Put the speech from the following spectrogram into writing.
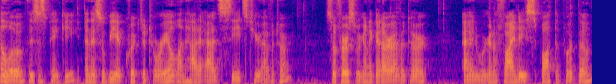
Hello, this is Pinky, and this will be a quick tutorial on how to add seats to your avatar. So first we're going to get our avatar, and we're going to find a spot to put them.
